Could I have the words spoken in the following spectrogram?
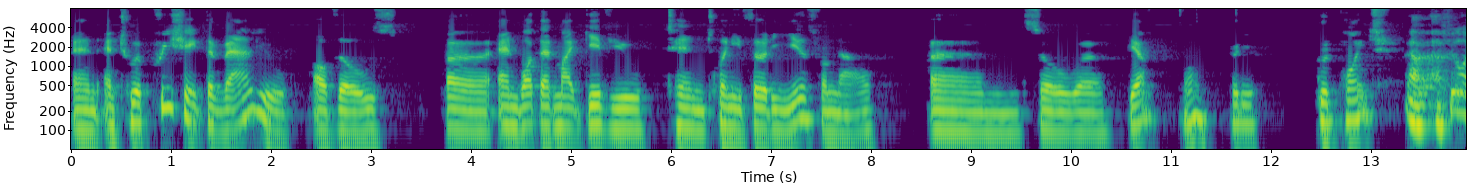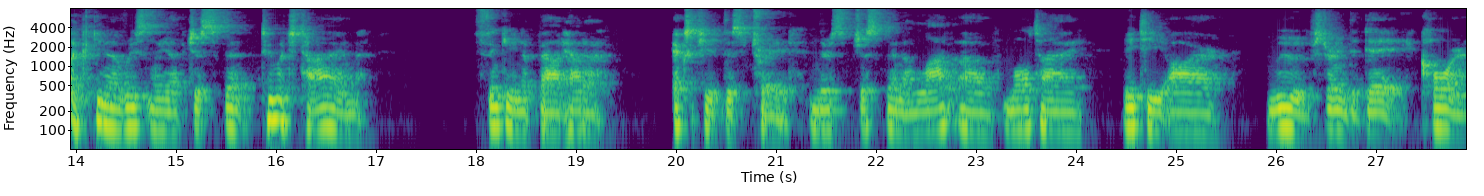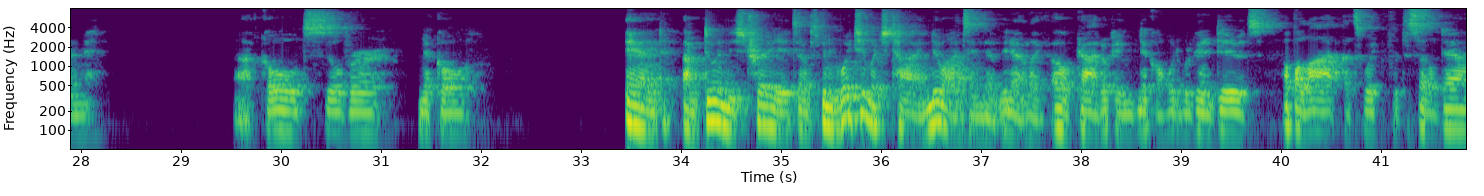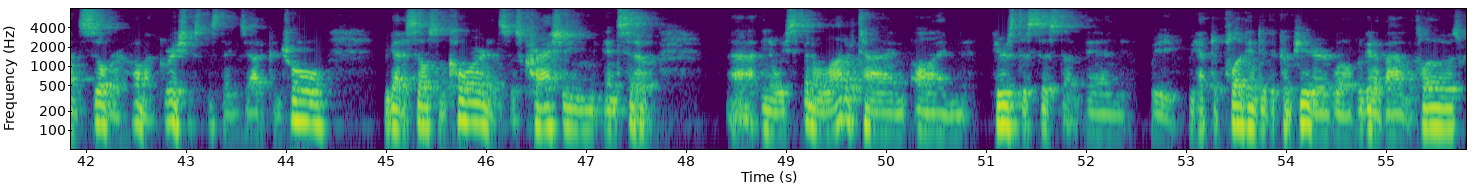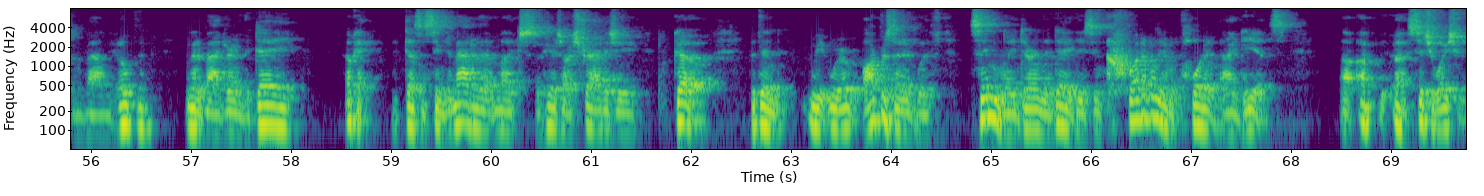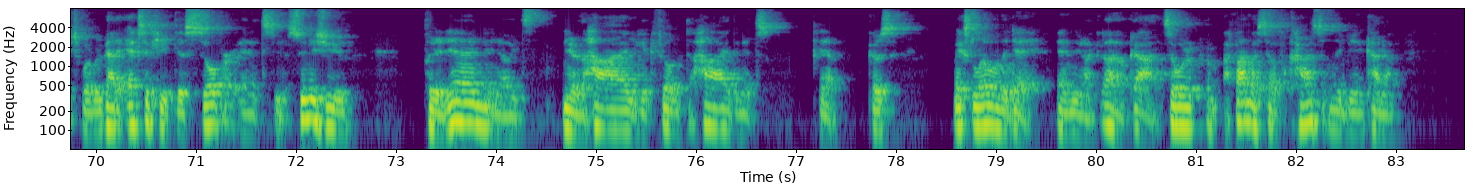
and and to appreciate the value of those uh, and what that might give you 10, 20, 30 years from now. Um, so uh, yeah, oh, pretty Good point. I feel like, you know, recently I've just spent too much time thinking about how to execute this trade. And there's just been a lot of multi ATR moves during the day corn, uh, gold, silver, nickel, and I'm doing these trades and I'm spending way too much time nuancing them, you know, like, oh God, okay, nickel, what are we going to do? It's up a lot. Let's wait for it to settle down. Silver, oh my gracious, this thing's out of control. We got to sell some corn. It's just crashing. And so, uh, you know, we spend a lot of time on here's the system and we, we have to plug into the computer. Well, we're going to buy on the close, we're going to buy on the open, we're going to buy during the day. Okay, it doesn't seem to matter that much. So here's our strategy. Go. But then we, we are presented with seemingly during the day these incredibly important ideas, uh, uh, uh, situations where we've got to execute this silver. And it's you know, as soon as you put it in, you know, it's near the high, you get filled at the high, then it's, you know, goes, makes low on the day. And you're like, oh God. So I find myself constantly being kind of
